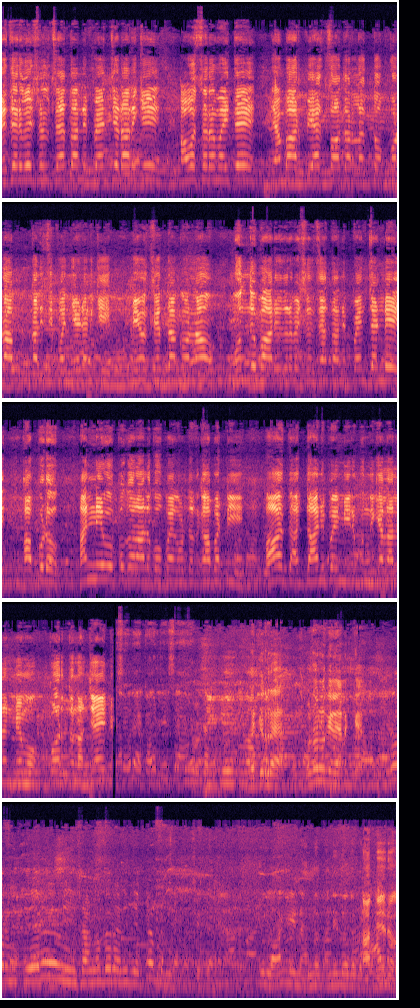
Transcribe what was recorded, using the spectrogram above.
రిజర్వేషన్ శాతాన్ని పెంచడానికి అవసరమైతే ఎంఆర్పిఎస్ సోదరులతో కూడా కలిసి పనిచేయడానికి మేము సిద్ధంగా ఉన్నాం. ముందు మా రిజర్వేషన్ శాతాన్ని పెంచండి. అప్పుడు అన్ని ఉపకులాలకు ఉపయోగం ఉంటుంది కాబట్టి ఆ దానిపై మీరు ముందుకెళ్ళాలని మేము కోరుతున్నాం. జై నా పేరు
